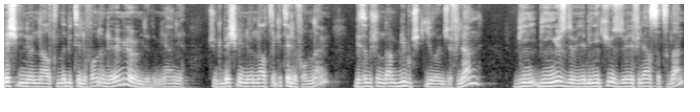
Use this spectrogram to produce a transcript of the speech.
5 milyonun altında bir telefon öneremiyorum dedim. Yani çünkü 5 milyonun altındaki telefonlar bizim şundan bir buçuk yıl önce filan 1100 liraya 1200 liraya filan satılan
